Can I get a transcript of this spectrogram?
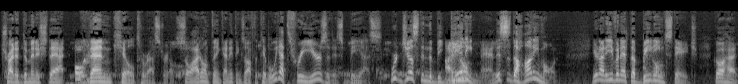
Try to diminish that, then kill terrestrial. So I don't think anything's off the table. We got three years of this BS. We're just in the beginning, man. This is the honeymoon. You're not even at the beating stage. Go ahead.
